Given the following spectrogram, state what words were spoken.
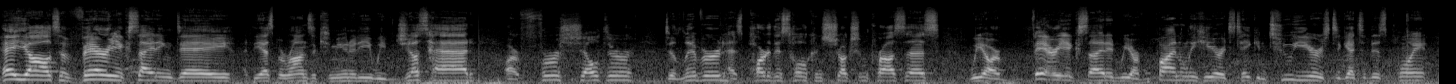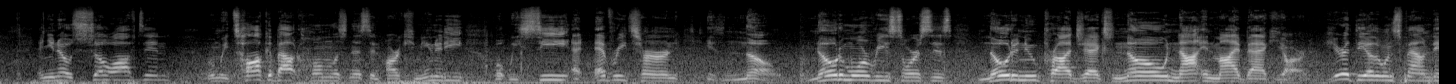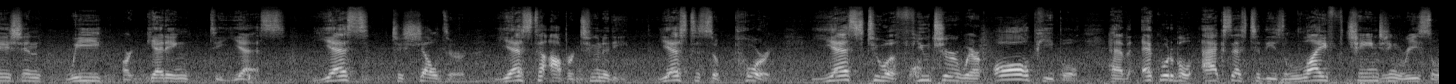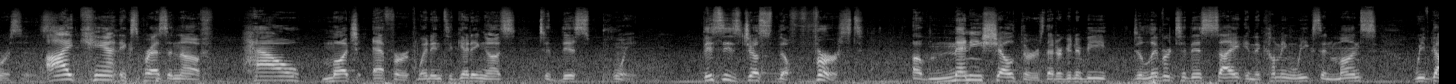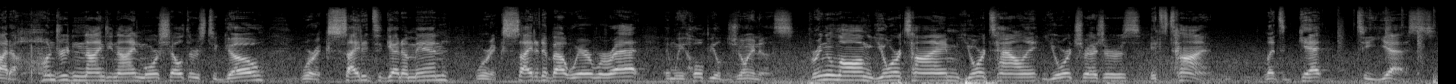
Hey y'all, it's a very exciting day at the Esperanza community. We've just had our first shelter delivered as part of this whole construction process. We are very excited. We are finally here. It's taken two years to get to this point. And you know, so often when we talk about homelessness in our community, what we see at every turn is no. No to more resources, no to new projects, no, not in my backyard. Here at the Other Ones Foundation, we are getting to yes. Yes to shelter. Yes to opportunity. Yes to support. Yes to a future where all people have equitable access to these life changing resources. I can't express enough how much effort went into getting us to this point. This is just the first of many shelters that are going to be delivered to this site in the coming weeks and months. We've got 199 more shelters to go. We're excited to get them in. We're excited about where we're at, and we hope you'll join us. Bring along your time, your talent, your treasures. It's time. Let's get to yes.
